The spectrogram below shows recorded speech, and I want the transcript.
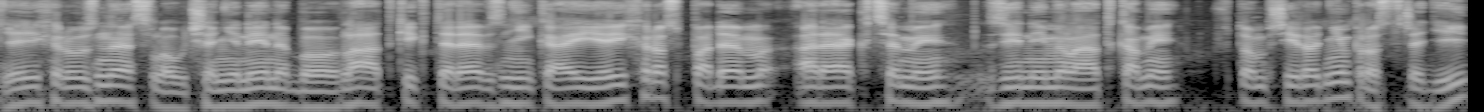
jejich různé sloučeniny nebo látky, které vznikají jejich rozpadem a reakcemi s jinými látkami v tom přírodním prostředí,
